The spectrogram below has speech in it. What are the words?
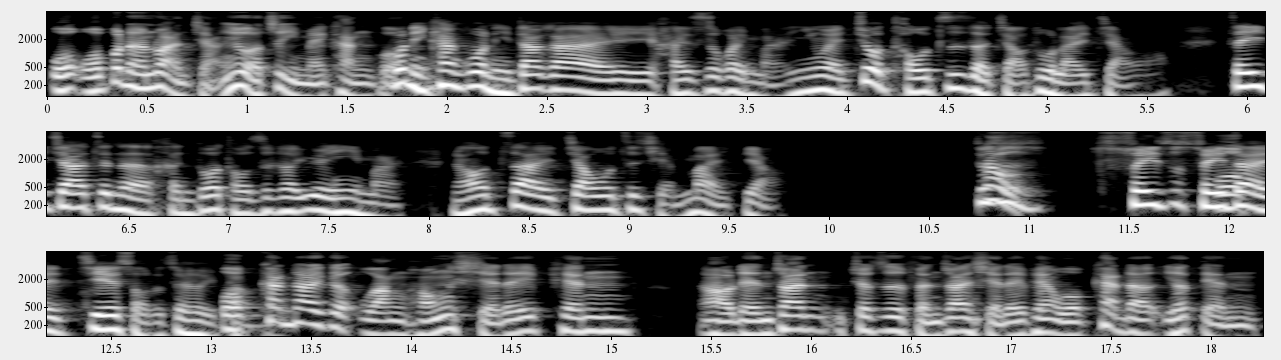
我我不能乱讲，因为我自己没看过。不过你看过，你大概还是会买，因为就投资的角度来讲哦，这一家真的很多投资客愿意买，然后在交屋之前卖掉，就是虽是虽在接手的最后一。我看到一个网红写了一篇，哦，脸砖就是粉砖写了一篇，我看到有点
